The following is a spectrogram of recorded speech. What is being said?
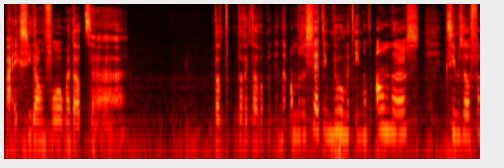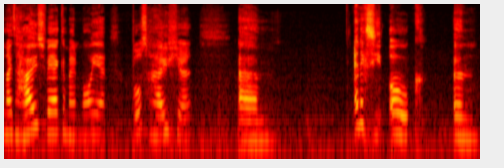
Maar ik zie dan voor me dat, uh, dat, dat ik dat op een, in een andere setting doe met iemand anders. Ik zie mezelf vanuit huis werken, mijn mooie boshuisje. Um, en ik zie ook een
